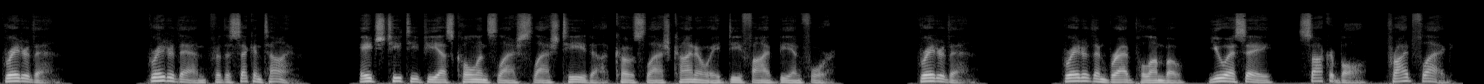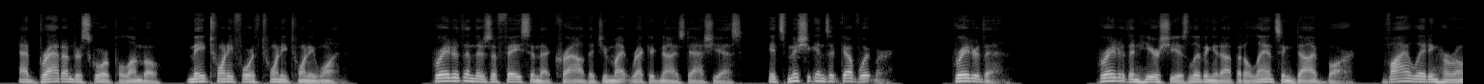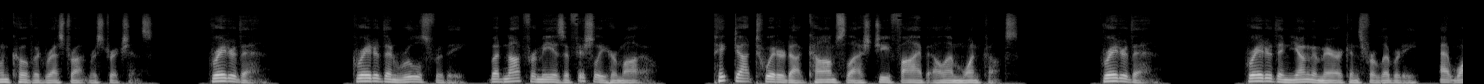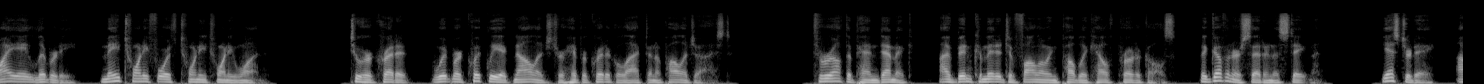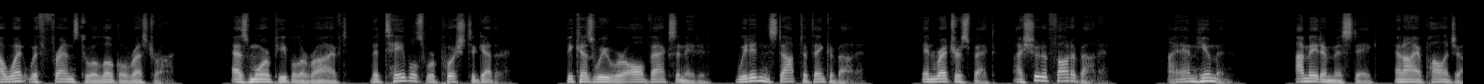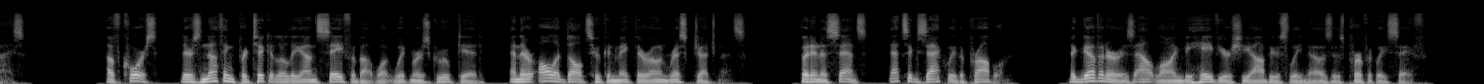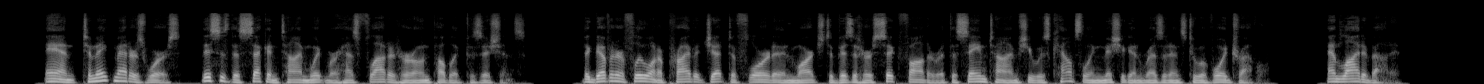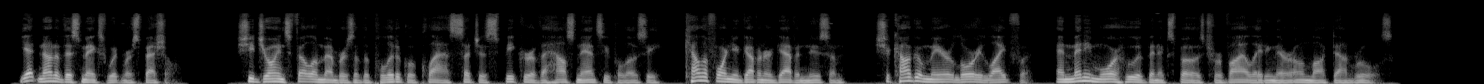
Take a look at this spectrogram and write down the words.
Greater than. Greater than, for the second time. https colon slash slash t.co slash kino 8d5bn4. Greater than. Greater than Brad Polumbo, USA, soccer ball, Pride flag, at Brad underscore Polumbo, May 24, 2021. Greater than there's a face in that crowd that you might recognize dash yes, it's Michigan's at Gov Whitmer. Greater than. Greater than here she is living it up at a Lansing dive bar, violating her own COVID restaurant restrictions. Greater than. Greater than rules for thee, but not for me is officially her motto. pic.twitter.com slash g5lm1cooks. Greater than. Greater than Young Americans for Liberty, at YA Liberty, May 24, 2021. To her credit, Whitmer quickly acknowledged her hypocritical act and apologized. Throughout the pandemic, I've been committed to following public health protocols, the governor said in a statement. Yesterday, I went with friends to a local restaurant. As more people arrived, the tables were pushed together. Because we were all vaccinated, we didn't stop to think about it. In retrospect, I should have thought about it. I am human. I made a mistake, and I apologize. Of course, there's nothing particularly unsafe about what Whitmer's group did, and they're all adults who can make their own risk judgments. But in a sense, that's exactly the problem. The governor is outlawing behavior she obviously knows is perfectly safe. And, to make matters worse, this is the second time Whitmer has flouted her own public positions. The governor flew on a private jet to Florida in March to visit her sick father at the same time she was counseling Michigan residents to avoid travel. And lied about it. Yet none of this makes Whitmer special. She joins fellow members of the political class such as Speaker of the House Nancy Pelosi, California Governor Gavin Newsom, Chicago Mayor Lori Lightfoot, and many more who have been exposed for violating their own lockdown rules.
